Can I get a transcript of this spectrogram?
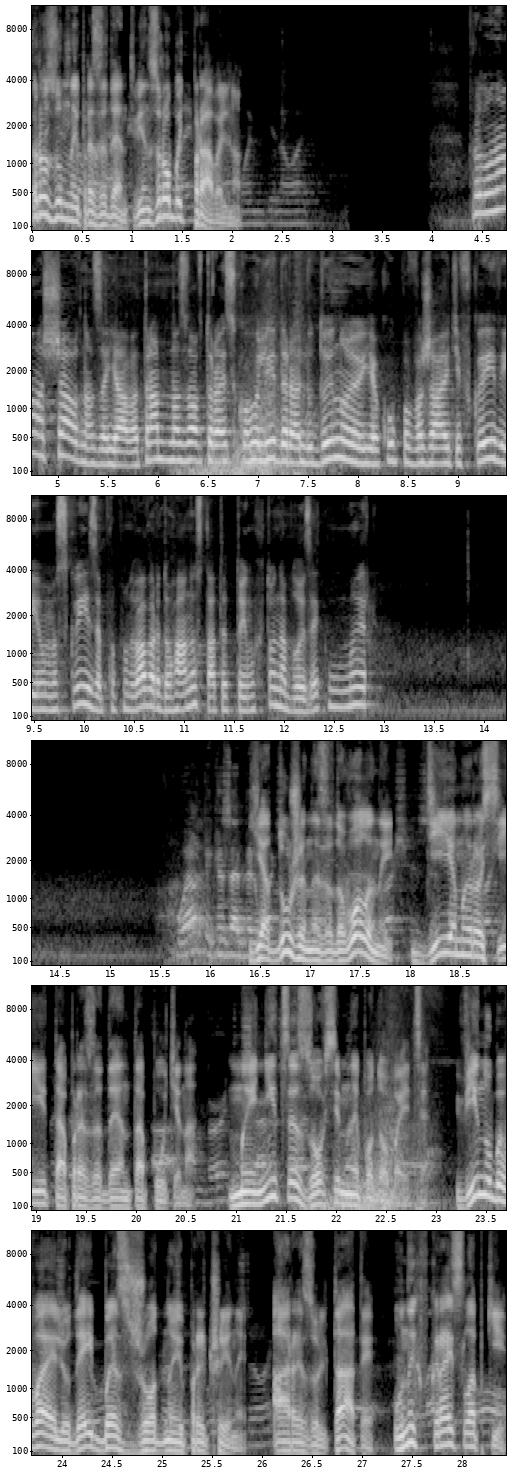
розумний президент. Він зробить правильно. Пролунала ще одна заява. Трамп назвав турецького лідера людиною, яку поважають і в Києві, і в Москві, і запропонував Ердогану стати тим, хто наблизить мир. Я дуже незадоволений діями Росії та президента Путіна. Мені це зовсім не подобається. Він убиває людей без жодної причини. А результати у них вкрай слабкі,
